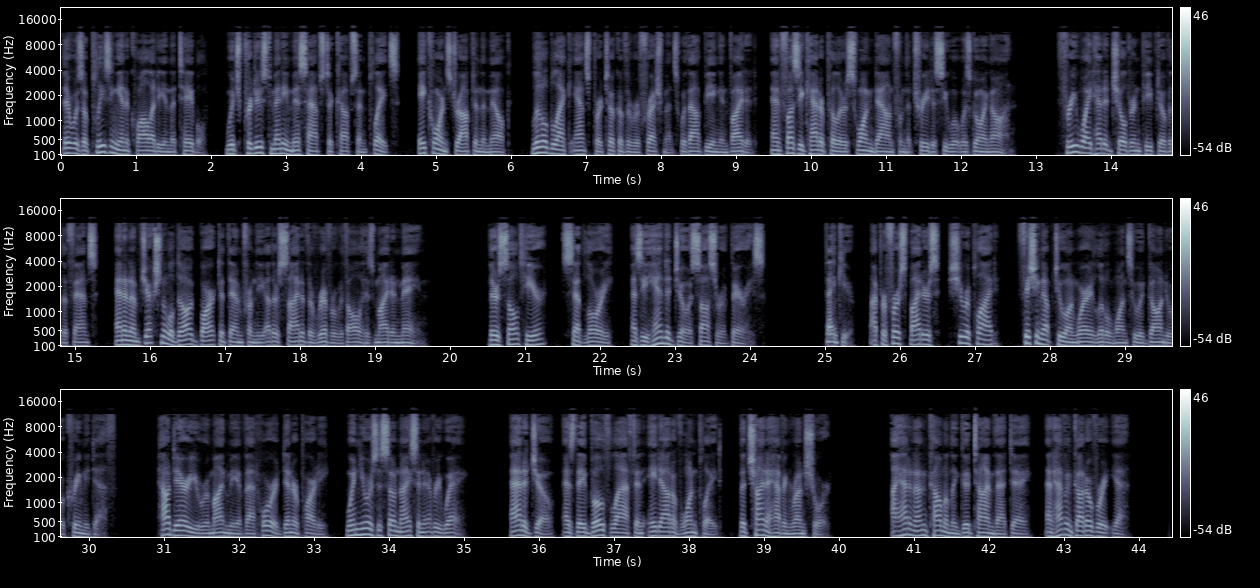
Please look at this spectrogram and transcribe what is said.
There was a pleasing inequality in the table, which produced many mishaps to cups and plates, acorns dropped in the milk, Little black ants partook of the refreshments without being invited, and fuzzy caterpillars swung down from the tree to see what was going on. Three white headed children peeped over the fence, and an objectionable dog barked at them from the other side of the river with all his might and main. There's salt here, said Laurie, as he handed Jo a saucer of berries. Thank you, I prefer spiders, she replied, fishing up two unwary little ones who had gone to a creamy death. How dare you remind me of that horrid dinner party, when yours is so nice in every way? Added Jo, as they both laughed and ate out of one plate, the china having run short. I had an uncommonly good time that day, and haven't got over it yet.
